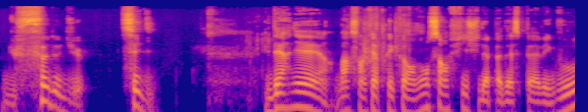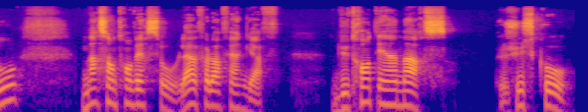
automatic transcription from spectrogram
du feu de Dieu, c'est dit. Derrière, Mars en Capricorne, on s'en fiche, il n'a pas d'aspect avec vous. Mars en Transverso, là il va falloir faire gaffe. Du 31 mars jusqu'au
